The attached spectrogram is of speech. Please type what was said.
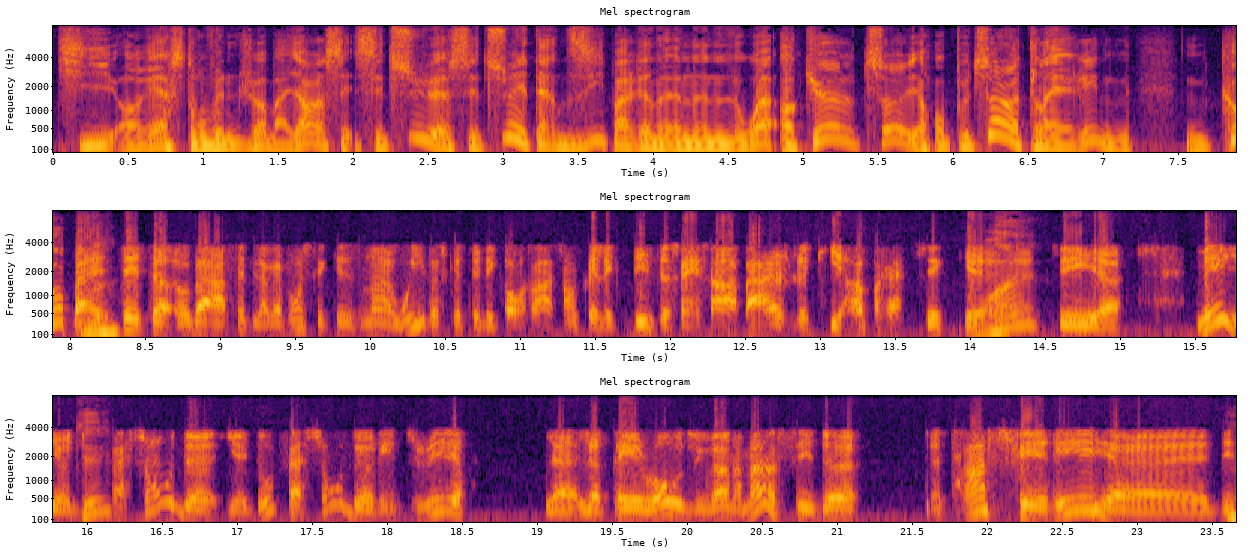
qui auraient à se trouver une job ailleurs? C'est-tu euh, interdit par une, loi occulte, ça? On peut-tu éclairer une, coupe? Ben, ben, en fait, la réponse, c'est quasiment oui, parce que tu as des conventions collectives de 500 pages qui, en pratique, euh, euh mais il y a d'autres façons de, il y a d'autres façons de réduire le payroll du gouvernement, c'est de, de transférer euh, des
